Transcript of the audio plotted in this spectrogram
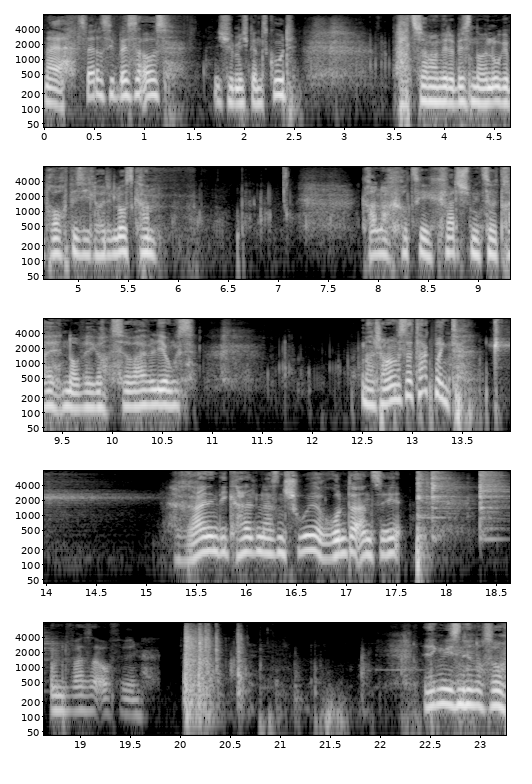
Naja, das Wetter sieht besser aus. Ich fühle mich ganz gut. Hat zwar mal wieder bis 9 Uhr gebraucht, bis ich Leute loskam. Gerade noch kurz gequatscht mit so drei Norweger Survival-Jungs. Mal schauen, was der Tag bringt. Rein in die kalten nassen Schuhe, runter ans See und Wasser auffüllen. Irgendwie sind hier noch so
